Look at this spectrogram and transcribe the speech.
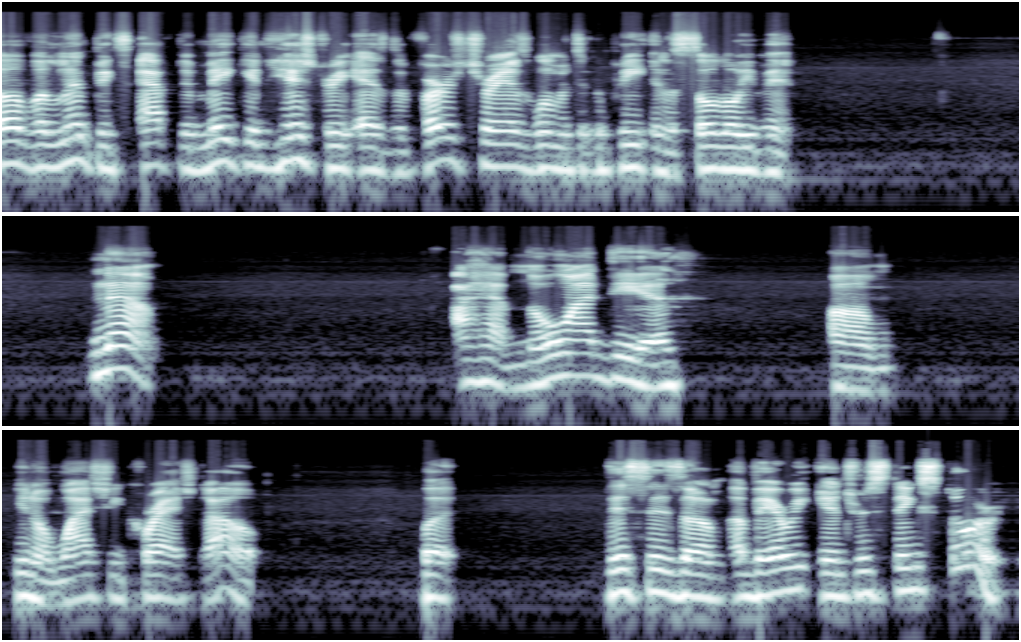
of Olympics after making history as the first trans woman to compete in a solo event. Now, I have no idea, um, you know, why she crashed out, but this is um, a very interesting story.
